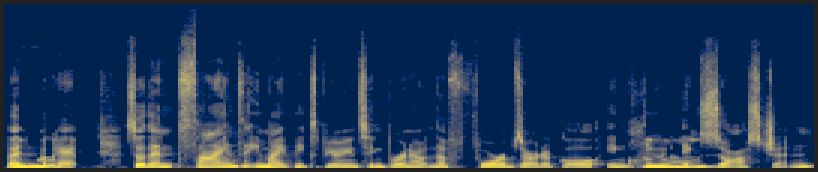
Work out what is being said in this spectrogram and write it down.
but mm-hmm. okay so then signs that you might be experiencing burnout in the forbes article include mm-hmm. exhaustion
